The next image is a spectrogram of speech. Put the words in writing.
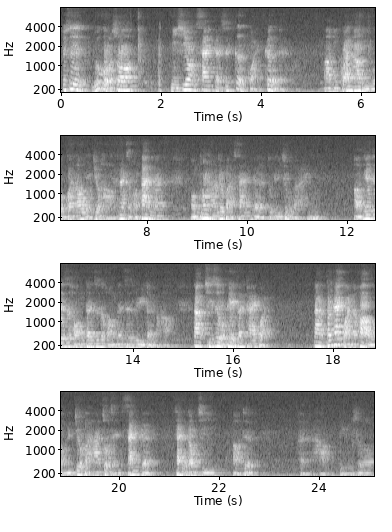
就是如果说你希望三个是各管各的，啊，你管好你，我管好我就好，那怎么办呢？我们通常就把三个独立出来，啊，因为这是红灯，这是黄灯，这是绿灯嘛，哈。那其实我可以分开管，那分开管的话，我们就把它做成三个三个东西，啊，这，呃，好，比如说，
